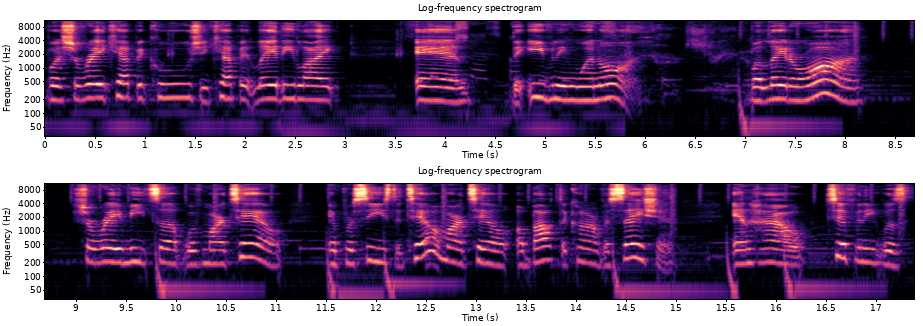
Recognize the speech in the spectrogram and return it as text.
But Sheree kept it cool. She kept it ladylike. And the evening went on. But later on, Sheree meets up with Martell and proceeds to tell Martell about the conversation and how Tiffany was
